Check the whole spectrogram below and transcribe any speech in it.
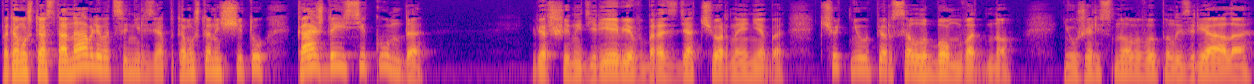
потому что останавливаться нельзя, потому что на счету каждая секунда. Вершины деревьев бороздят черное небо. Чуть не уперся лбом в одно. Неужели снова выпал из Реала?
